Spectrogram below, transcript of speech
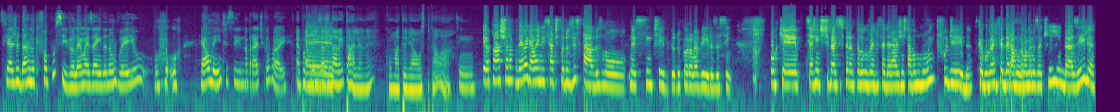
Se ajudar no que for possível, né? Mas ainda não veio realmente se na prática vai. É porque é... eles ajudaram a Itália, né? Com material hospitalar. Sim. Eu tô achando bem legal a iniciativa dos estados no, nesse sentido do coronavírus, assim. Porque se a gente estivesse esperando pelo governo federal, a gente estava muito fodida. Porque o governo federal, Muito. pelo menos aqui em Brasília,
